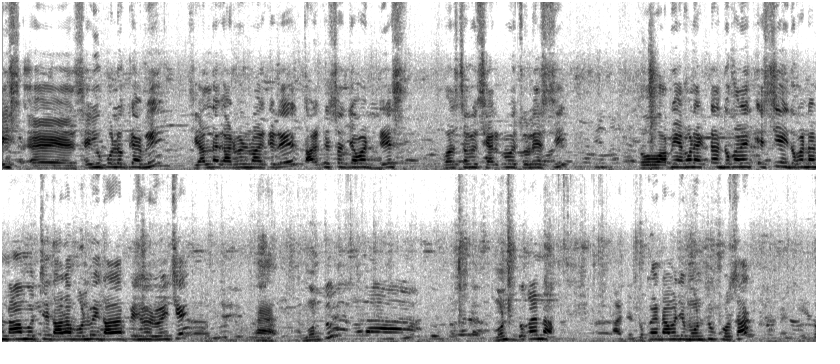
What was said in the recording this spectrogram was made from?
এই সেই উপলক্ষে আমি শিয়ালদা গার্মেন্টস মার্কেটে তারকেশ্বর যাওয়ার ড্রেস তোমাদের সঙ্গে শেয়ার করে চলে এসেছি। তো আমি এখন একটা দোকানে এসেছি, এই দোকানটার নাম হচ্ছে দাদা বলবে দাদার পেছনে রয়েছে। হ্যাঁ মন্টু? মন্টু, দোকানের নাম? আচ্ছা দোকানের নাম হচ্ছে মন্টু প্রসাদ। তো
